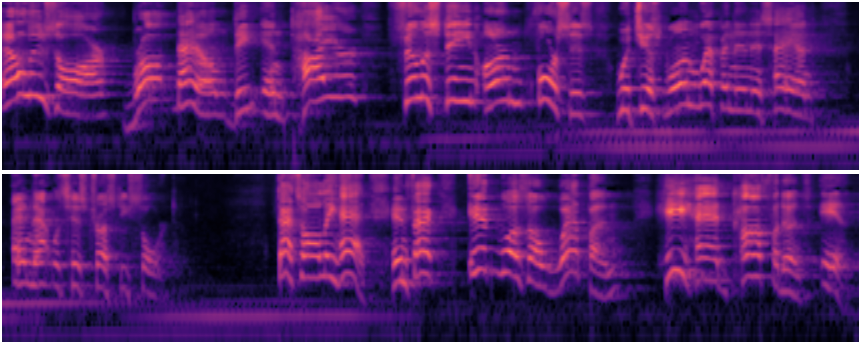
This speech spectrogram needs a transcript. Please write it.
Eleazar brought down the entire Philistine armed forces with just one weapon in his hand, and that was his trusty sword. That's all he had. In fact, it was a weapon he had confidence in.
